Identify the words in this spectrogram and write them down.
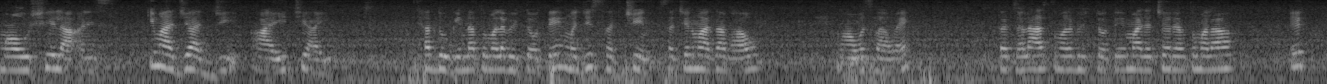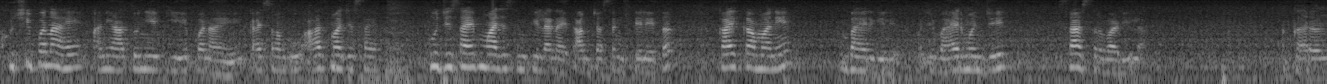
मावशीला आणि की माझी आजी आईची आई ह्या दोघींना तुम्हाला भेटवते. म्हणजे सचिन सचिन माझा भाव मावच भाव आहे. तर चला आज तुम्हाला भेटवते. माझ्या चेहऱ्यावर तुम्हाला एक खुशी पण आहे आणि आतून एक हे पण आहे. काय सांगू? आज माझे साहेब फुजी साहेब माझ्या संगतीला नाहीत आमच्या संगतीला तर काय कामाने बाहेर गेले? म्हणजे बाहेर म्हणजे सासरवाडीला. कारण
